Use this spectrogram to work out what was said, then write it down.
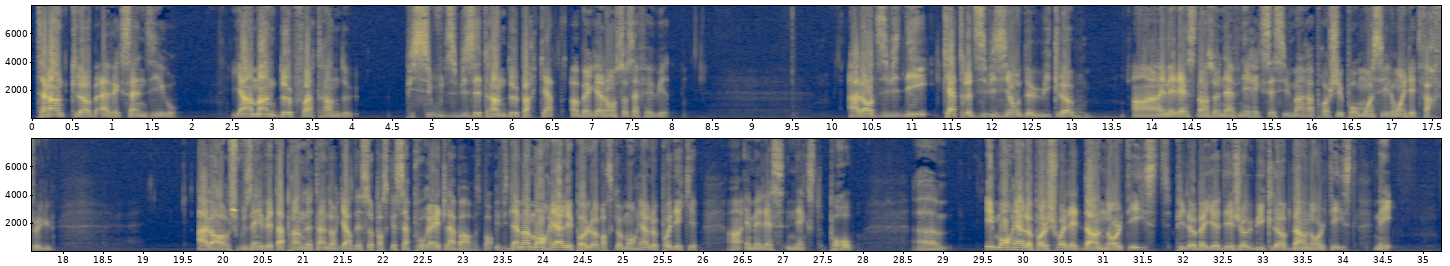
30 clubs avec San Diego. Il en manque deux pour faire 32. Puis si vous divisez 32 par 4, ah ben regardons ça, ça fait 8. Alors, des quatre divisions de 8 clubs, en MLS dans un avenir excessivement rapproché, pour moi, c'est loin d'être farfelu. Alors, je vous invite à prendre le temps de regarder ça parce que ça pourrait être la base. Bon, évidemment, Montréal n'est pas là parce que Montréal n'a pas d'équipe en MLS Next Pro. Euh, et Montréal n'a pas le choix d'être dans Northeast. Puis là, ben, il y a déjà huit clubs dans Northeast. Mais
